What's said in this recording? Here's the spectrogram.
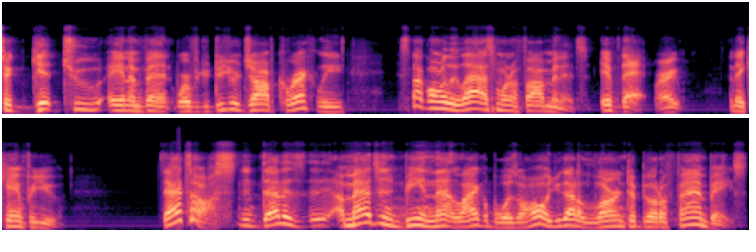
to get to an event where if you do your job correctly, it's not going to really last more than 5 minutes, if that, right? And they came for you. That's a that is imagine being that likable as a whole. You got to learn to build a fan base.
